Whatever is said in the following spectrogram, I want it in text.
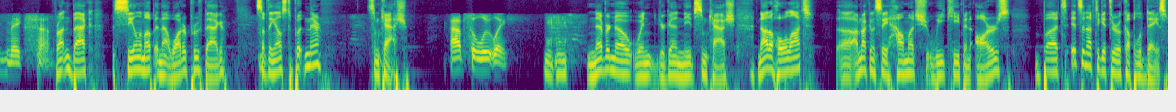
makes sense. Front and back, seal them up in that waterproof bag. Something else to put in there? Some cash. Absolutely. Mm-hmm. Never know when you're going to need some cash. Not a whole lot. Uh, I'm not going to say how much we keep in ours, but it's enough to get through a couple of days.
